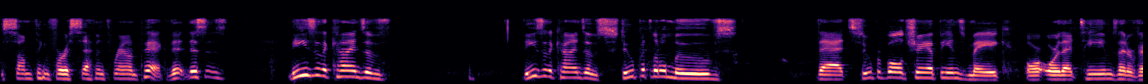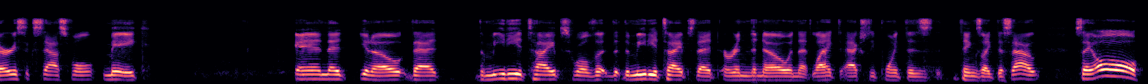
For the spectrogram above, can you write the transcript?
something for a seventh round pick. This is these are the kinds of these are the kinds of stupid little moves that Super Bowl champions make, or, or that teams that are very successful make, and that, you know, that the media types, well, the, the media types that are in the know and that like to actually point this, things like this out, say, oh,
